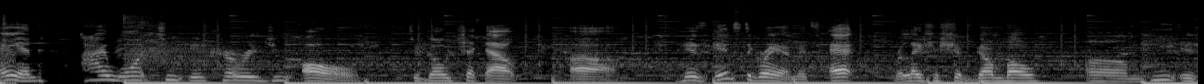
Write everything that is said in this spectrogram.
And I want to encourage you all to go check out uh, his Instagram. It's at Relationship Gumbo. Um, he is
